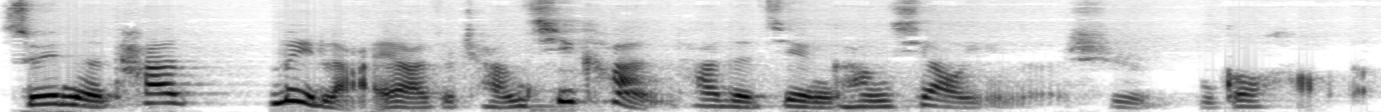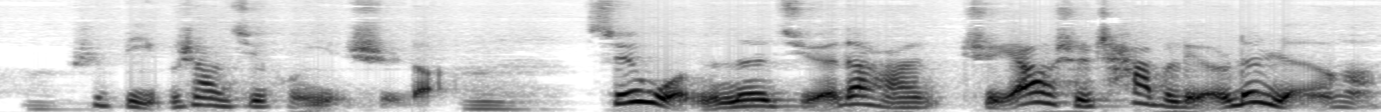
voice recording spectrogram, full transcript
所以呢，它未来啊，就长期看它的健康效应呢是不够好的，是比不上均衡饮食的。嗯，所以我们呢觉得哈、只要是差不离儿的人哈、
